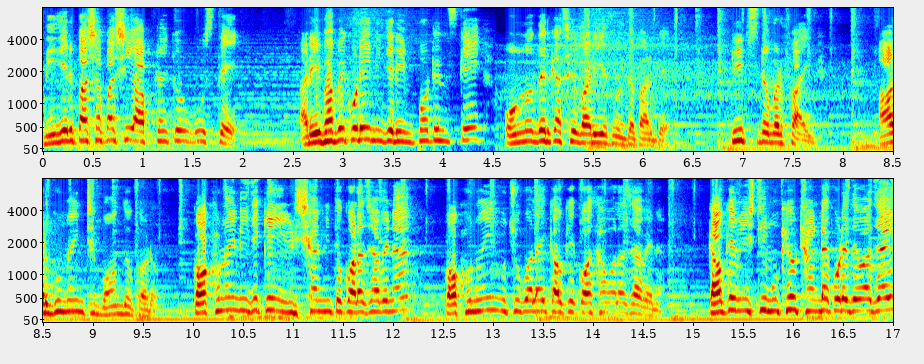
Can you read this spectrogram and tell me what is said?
নিজের পাশাপাশি আপনাকেও বুঝতে। আর এইভাবে করেই নিজের ইম্পর্টেন্সকে অন্যদের কাছে বাড়িয়ে তুলতে পারবে। টিপস নাম্বার ফাইভ আর্গুমেন্ট বন্ধ করো। কখনোই নিজেকে ঈর্ষান্বিত করা যাবে না, কখনোই উঁচু গলায় কাউকে কথা বলা যাবে না। কাউকে মিষ্টি মুখেও ঠান্ডা করে দেওয়া যায়,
